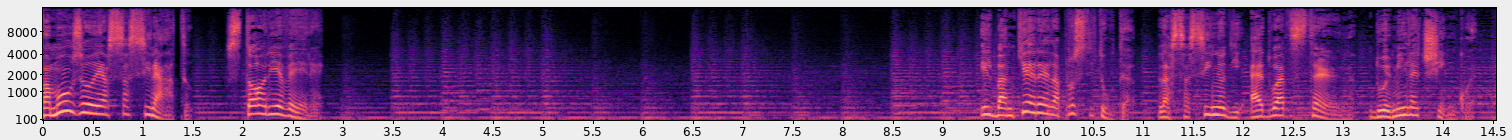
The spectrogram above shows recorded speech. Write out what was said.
Famoso e assassinato. Storie vere. Il banchiere e la prostituta. L'assassinio di Edward Stern, 2005.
